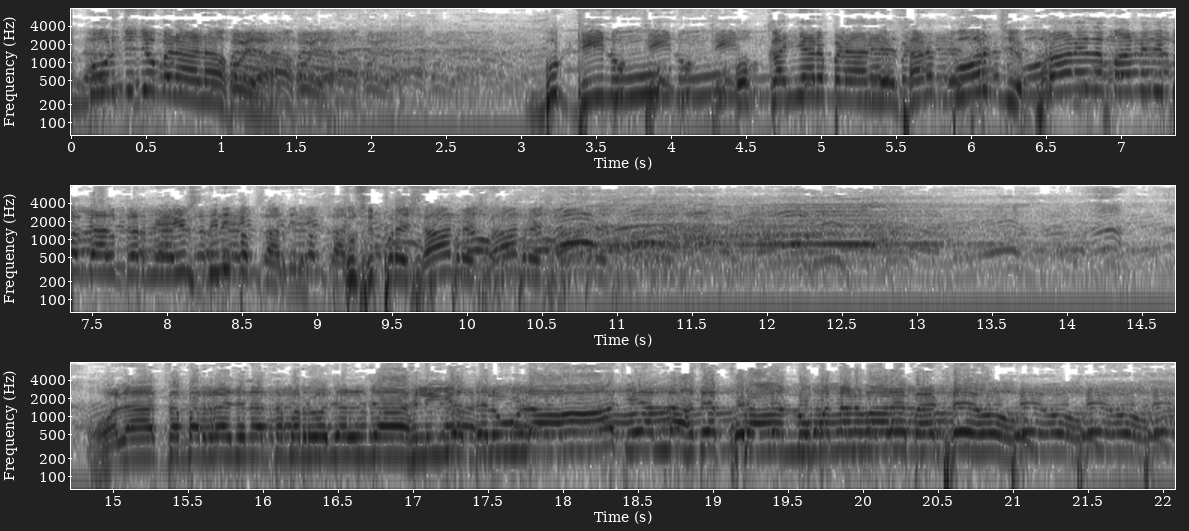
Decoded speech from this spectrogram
برج جو بنانا ہویا۔ بڈی نو وہ کنجر بنا سن، برج، پرانے زمانے کی گل کرنے اس دن ہی کرتے تھی پریشان ولا تبرجنا تبرج الجاہلیت الاولى جے اللہ دے قرآن نو منن والے بیٹھے ہو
